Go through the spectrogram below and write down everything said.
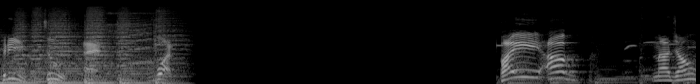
three two and one भाई, अब ना जाऊँ।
